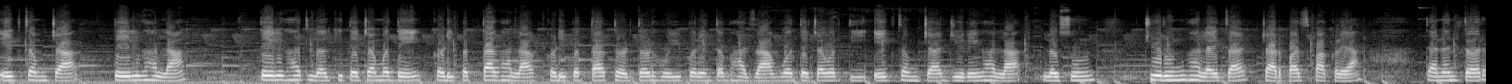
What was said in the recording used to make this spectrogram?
एक चमचा तेल घाला. तेल घातलं की त्याच्यामध्ये कढीपत्ता घाला. कढीपत्ता तडतड होईपर्यंत भाजा व त्याच्यावरती एक चमचा जिरे घाला. लसूण चिरून घालायचा चार पाच पाकळ्या. त्यानंतर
